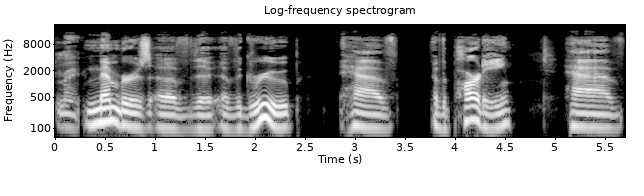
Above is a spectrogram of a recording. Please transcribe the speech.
Right. members of the, of the group have, of the party have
